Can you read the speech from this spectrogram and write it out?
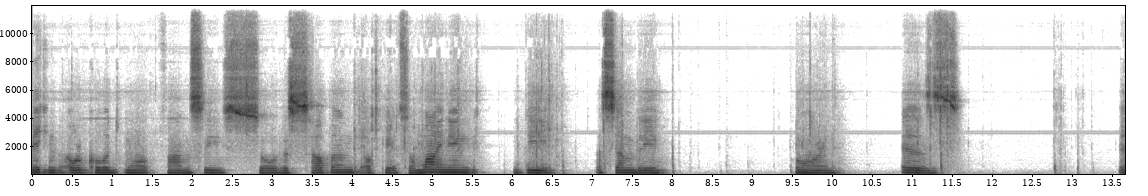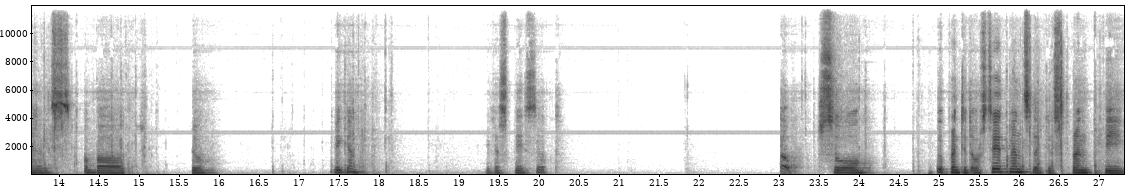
making our code more fancy. So this happened. Okay so mining the assembly coin is is about to begin. We just paste it. Oh so we printed our statements. Let's print the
